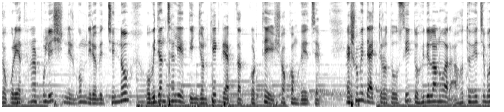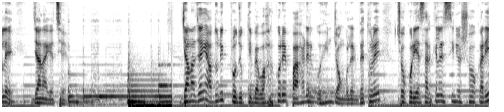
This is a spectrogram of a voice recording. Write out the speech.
চকরিয়া থানার পুলিশ নির্গম, নিরবিচ্ছিন্ন অভিযান চালিয়ে তিনজনকে গ্রেপ্তার করতে সক্ষম হয়েছে। এ সময় দায়িত্বরত ওসি তহিদুল আনোয়ার আহত হয়েছে বলে জানা গেছে। জানা যায়, আধুনিক প্রযুক্তি ব্যবহার করে পাহাড়ের গহীন জঙ্গলের ভেতরে চকরিয়া সার্কেলের সিনিয়র সহকারী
